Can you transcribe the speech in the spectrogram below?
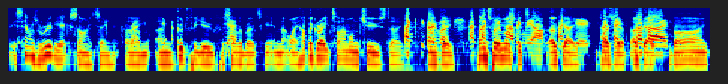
It sounds really exciting um, and yeah. good for you for Yeah. celebrating it in that way. Have a great time on Tuesday. Thank you very Maggie. much, and Thanks thank very you for much having t- me on. Thank Okay, you. pleasure. Okay, bye-bye. bye.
